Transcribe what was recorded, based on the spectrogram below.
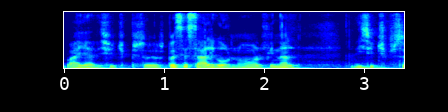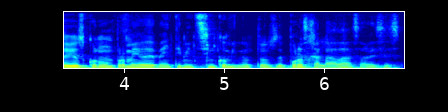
Vaya, 18 episodios. Pues es algo, ¿no? Al final, 18 episodios con un promedio de 20, 25 minutos, de puras jaladas a veces.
